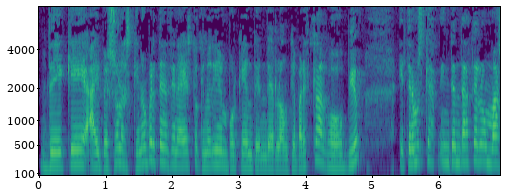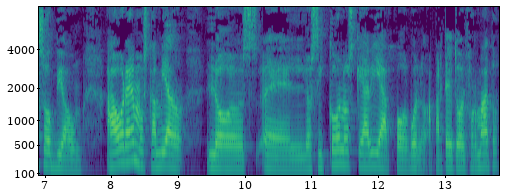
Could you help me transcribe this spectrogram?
de que hay personas que no pertenecen a esto que no tienen por qué entenderlo, aunque parezca algo obvio, y tenemos que intentar hacerlo más obvio aún. Ahora hemos cambiado los, eh, los iconos que había por, bueno, aparte de todo el formato,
